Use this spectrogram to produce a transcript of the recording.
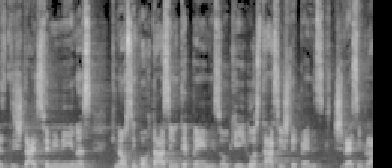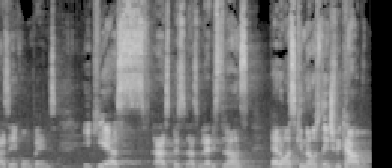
as identidades femininas que não se importassem em ter pênis, ou que gostassem de ter pênis, que tivessem prazer com o pênis. E que as, as, as mulheres trans eram as que não se identificavam,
